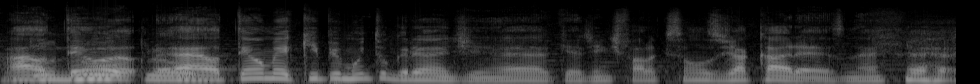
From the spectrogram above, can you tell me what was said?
Ah, eu tenho, é, eu tenho uma equipe muito grande, né? Que a gente fala que são os jacarés, né? É.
